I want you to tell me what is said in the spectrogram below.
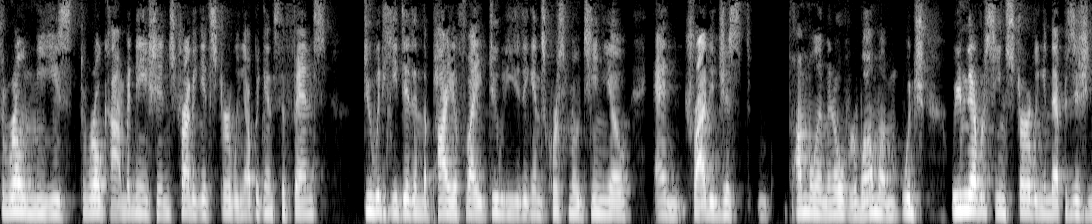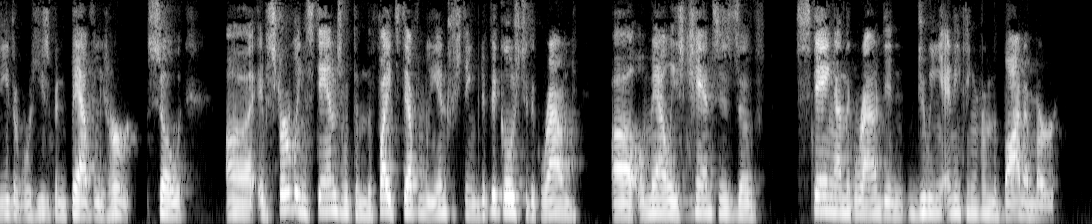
throw knees, throw combinations, try to get Sterling up against the fence, do what he did in the Paiva fight, do what he did against Chris Moutinho, and try to just pummel him and overwhelm him. Which we've never seen Sterling in that position either, where he's been badly hurt. So, uh, if Sterling stands with them, the fight's definitely interesting. But if it goes to the ground, uh, O'Malley's chances of staying on the ground and doing anything from the bottom are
